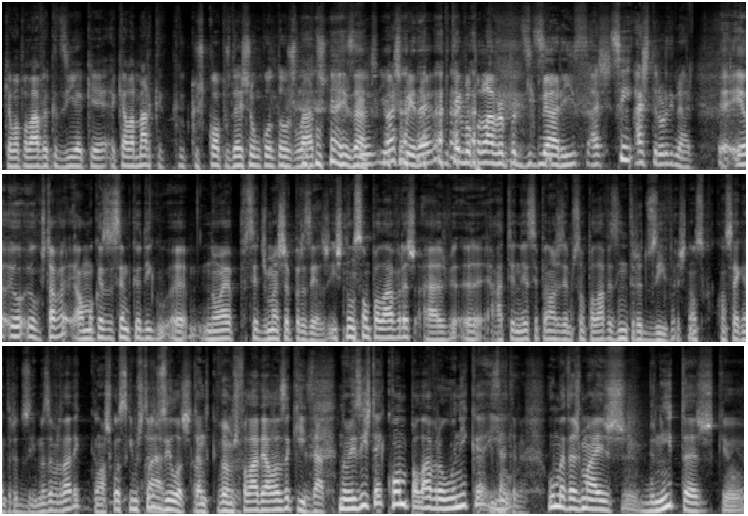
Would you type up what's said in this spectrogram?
que é uma palavra que dizia que é aquela marca que, que os copos deixam quando estão gelados. Exato. Eu acho que a ideia de ter uma palavra para designar Sim. isso, acho, Sim. acho extraordinário. Eu, eu, eu, gostava, há uma coisa sempre que eu digo, não é para ser desmancha prazeres, isto não são palavras, há, há tendência para nós dizermos são palavras intraduzíveis, não se conseguem traduzir, mas a verdade é que nós conseguimos claro, traduzi-las, claro. tanto que vamos falar delas aqui. Exato. Não existe é como palavra única Exatamente. e uma das mais bonitas que eu,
